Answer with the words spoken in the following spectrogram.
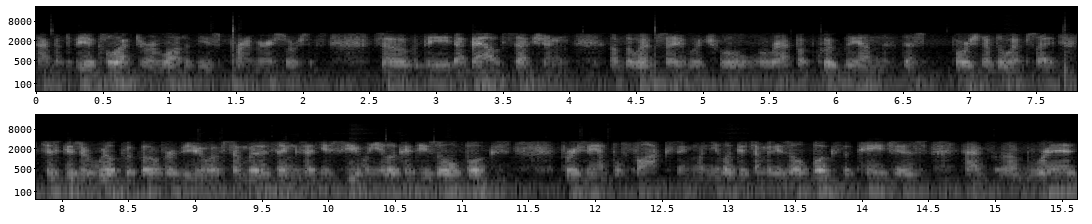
happen to be a collector of a lot of these primary sources. So the About section of the website, which we'll, we'll wrap up quickly on this portion of the website, just gives a real quick overview of some of the things that you see when you look at these old books. For example, foxing. When you look at some of these old books, the pages have um, red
